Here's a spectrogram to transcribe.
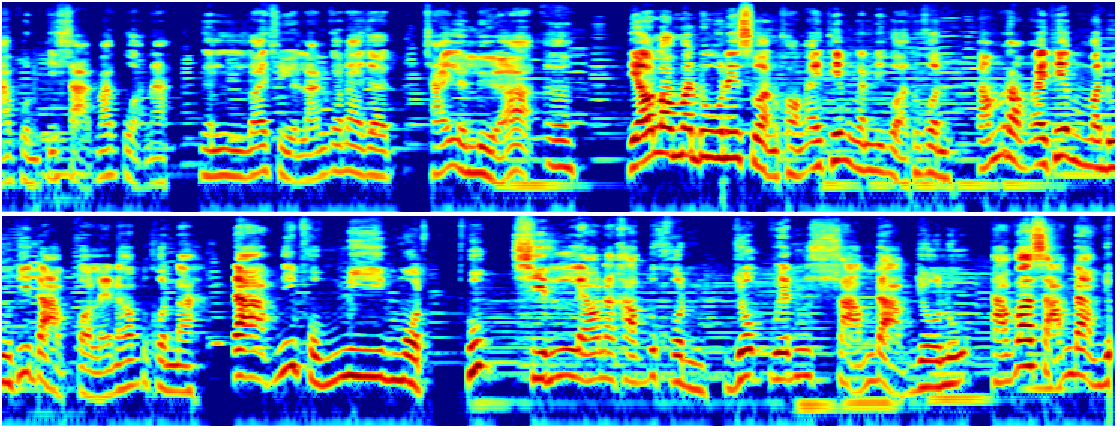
หาผลปีศาจมากกว่านะเงินร้อยสี่ล้านก็น่าจะใช้เหลือๆเออเดี๋ยวเรามาดูในส่วนของไอเทมกันดีกว่าทุกคนสำหรับไอเทมมาดูที่ดาบก่อนเลยนะครับทุกคนนะดาบนี่ผมมีหมดทุกชิ้นแล้วนะครับทุกคนยกเว้น 3 ดาบโยรุถามว่า 3 ดาบโย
